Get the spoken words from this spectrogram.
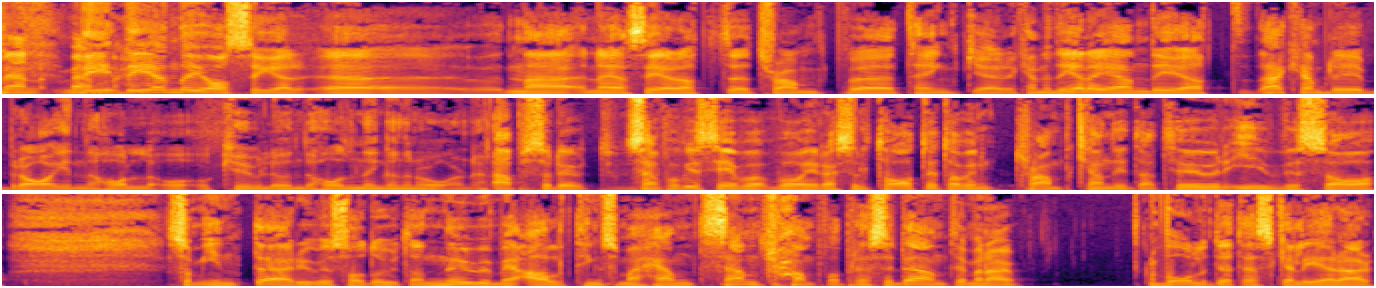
men, men, Det, det enda jag ser eh, när, när jag ser att eh, Trump eh, tänker kandidera igen, det är att det här kan bli bra innehåll och, och kul underhållning under några år nu. Absolut. Sen får vi se vad, vad är resultatet av en Trump-kandidatur i USA som inte är USA då, utan nu med allting som har hänt sen Trump var president. Jag menar, Våldet eskalerar.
